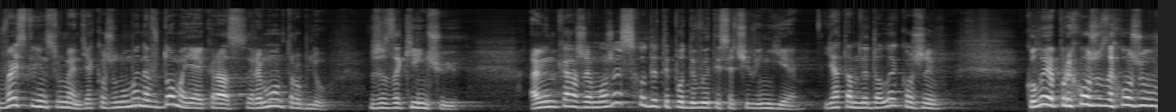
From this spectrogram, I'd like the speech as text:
Весь твій інструмент. Я кажу, ну у мене вдома я якраз ремонт роблю, вже закінчую. А він каже, можеш сходити подивитися, чи він є? Я там недалеко жив. Коли я приходжу, заходжу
